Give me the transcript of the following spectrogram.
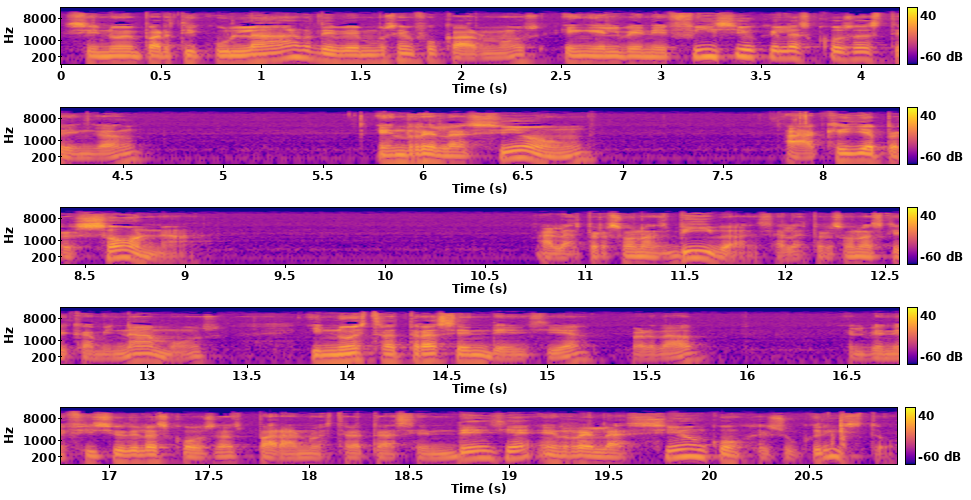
sino en particular debemos enfocarnos en el beneficio que las cosas tengan en relación a aquella persona a las personas vivas, a las personas que caminamos, y nuestra trascendencia, ¿verdad? El beneficio de las cosas para nuestra trascendencia en relación con Jesucristo.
